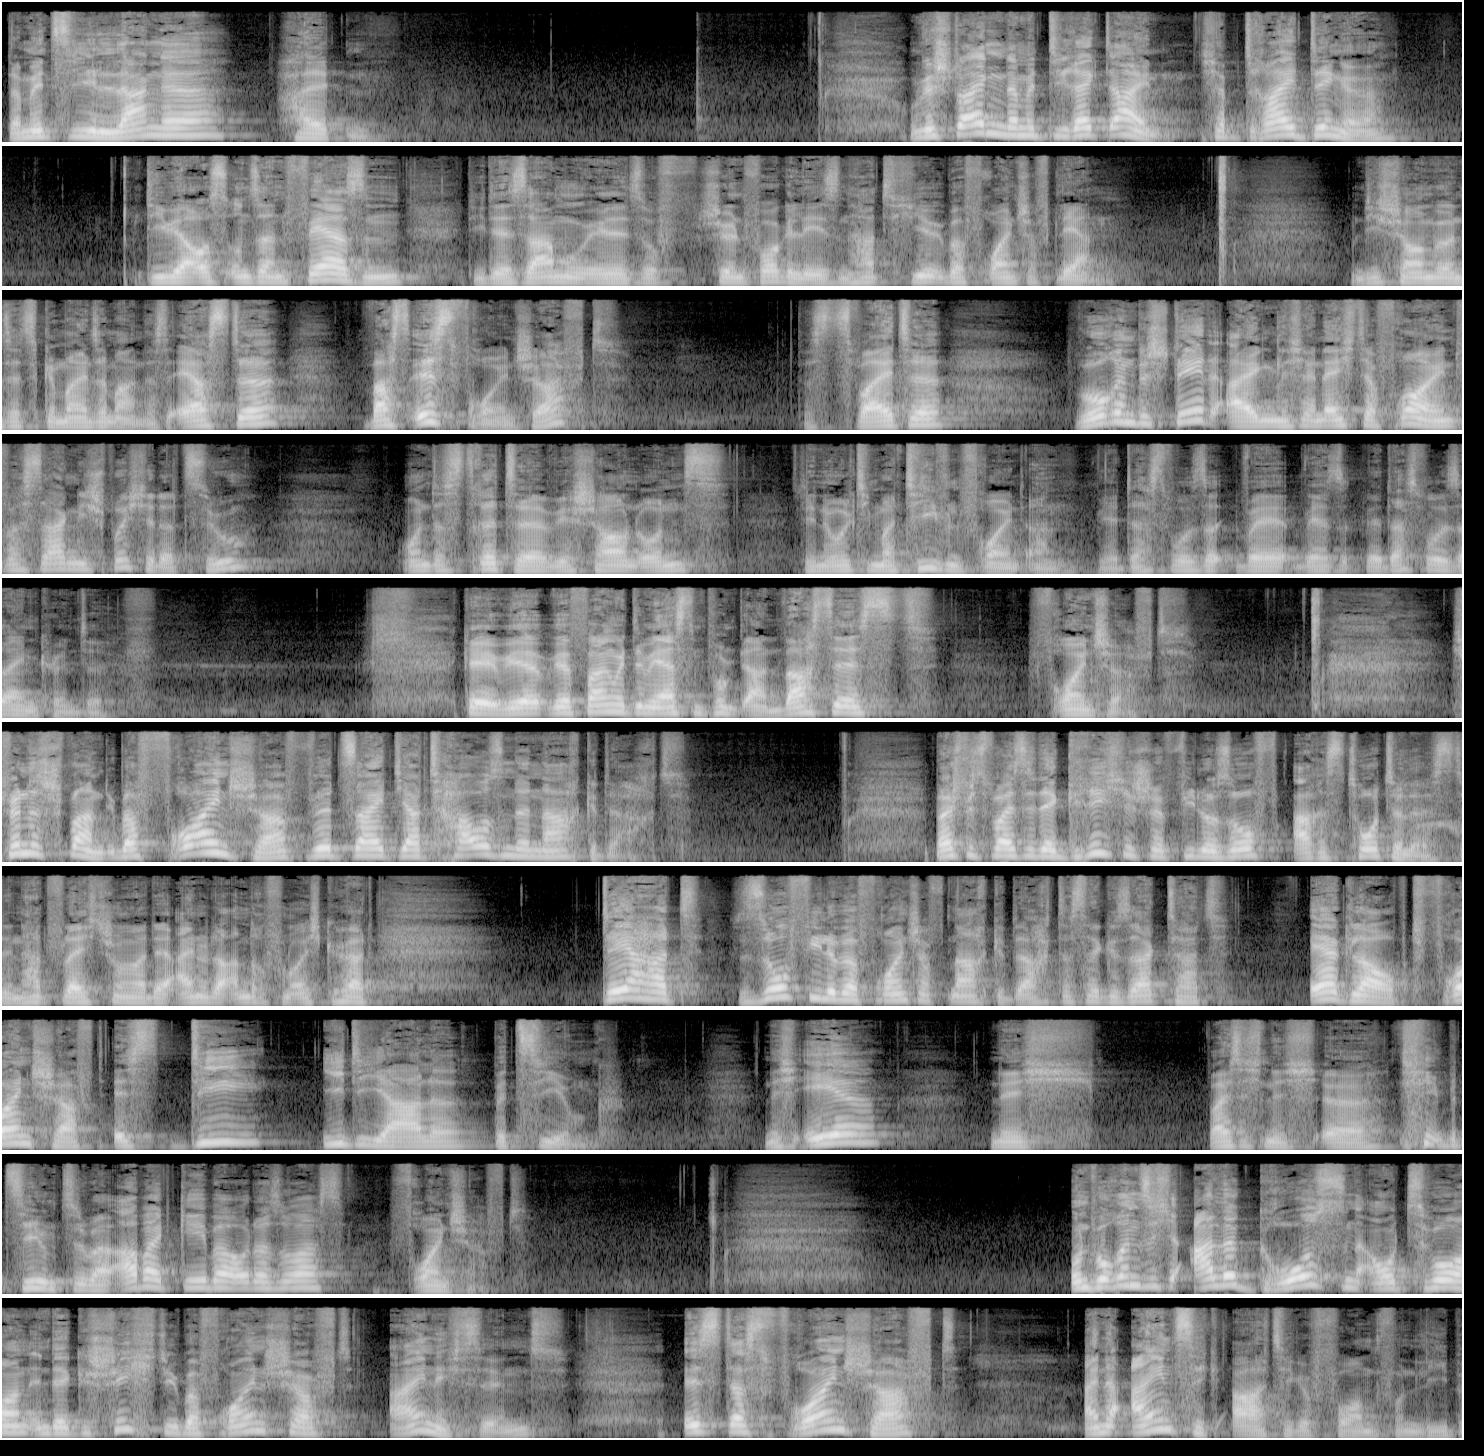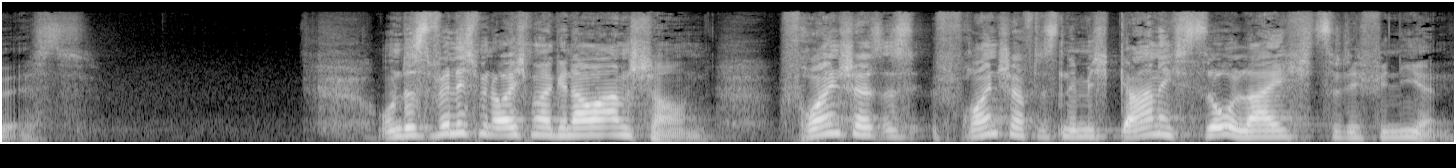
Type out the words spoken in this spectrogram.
damit sie lange halten. Und wir steigen damit direkt ein. Ich habe drei Dinge, die wir aus unseren Versen, die der Samuel so schön vorgelesen hat, hier über Freundschaft lernen. Und die schauen wir uns jetzt gemeinsam an. Das erste, was ist Freundschaft? Das zweite, worin besteht eigentlich ein echter Freund? Was sagen die Sprüche dazu? Und das dritte, wir schauen uns den ultimativen Freund an, wer das wohl, wer, wer, wer das wohl sein könnte. Okay, wir, wir fangen mit dem ersten Punkt an. Was ist Freundschaft? Ich finde es spannend. Über Freundschaft wird seit Jahrtausenden nachgedacht. Beispielsweise der griechische Philosoph Aristoteles, den hat vielleicht schon mal der ein oder andere von euch gehört, der hat so viel über Freundschaft nachgedacht, dass er gesagt hat, er glaubt, Freundschaft ist die ideale Beziehung. Nicht Ehe, nicht, weiß ich nicht, äh, die Beziehung zu meinem Arbeitgeber oder sowas, Freundschaft. Und worin sich alle großen Autoren in der Geschichte über Freundschaft einig sind, ist, dass Freundschaft eine einzigartige Form von Liebe ist. Und das will ich mit euch mal genauer anschauen. Freundschaft ist, Freundschaft ist nämlich gar nicht so leicht zu definieren.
